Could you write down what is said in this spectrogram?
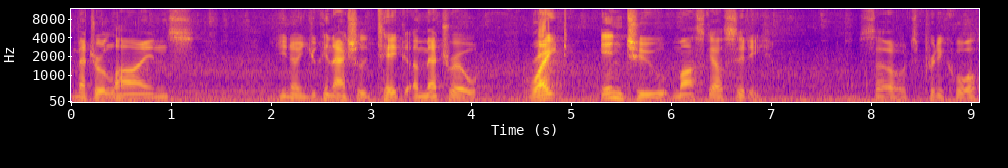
metro lines. You know, you can actually take a metro right into Moscow City. So it's pretty cool.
